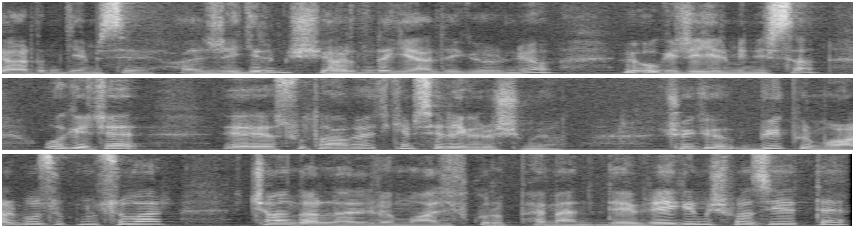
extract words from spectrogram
yardım gemisi Halice'ye girmiş. Yardım da geldiği görünüyor. Ve o gece 20 Nisan o gece e, Sultanahmet kimseyle görüşmüyor. Çünkü büyük bir moral bozukluğu var. Çandarlı Halil ve muhalif grup hemen devreye girmiş vaziyette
